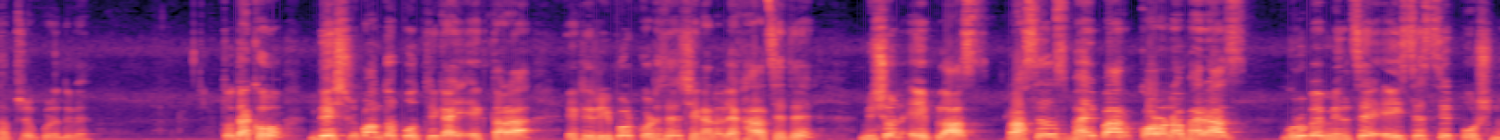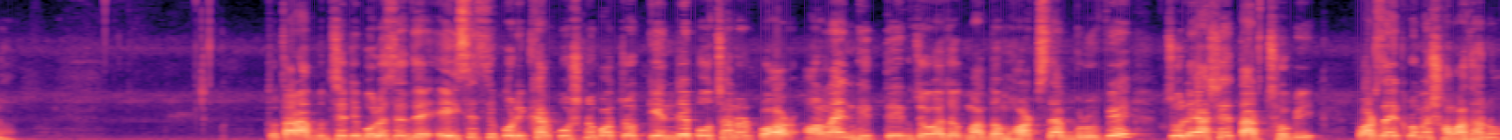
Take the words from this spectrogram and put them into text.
সাবস্ক্রাইব করে দেবে। তো দেখো, দেশ রূপান্তর পত্রিকায় এক তারা একটি রিপোর্ট করেছে, সেখানে লেখা আছে যে mission A plus Russell's viper corona virus গ্রুপে মিলছে এইচএসসির প্রশ্ন। তো তারা যেটি বলেছে যে এইচএসসি পরীক্ষার প্রশ্নপত্র কেন্দ্রে পৌঁছানোর পর অনলাইন ভিত্তিক যোগাযোগ মাধ্যম হোয়াটসঅ্যাপ গ্রুপে চলে আসে তার ছবি, পর্যায়ক্রমে সমাধানও।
